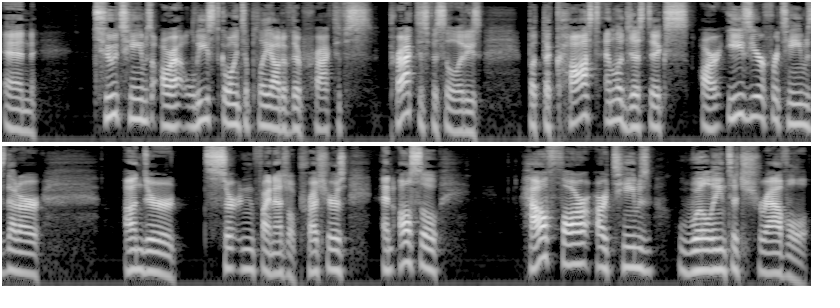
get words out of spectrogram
and two teams are at least going to play out of their practice practice facilities, but the cost and logistics are easier for teams that are under certain financial pressures. And also how far are teams willing to travel?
